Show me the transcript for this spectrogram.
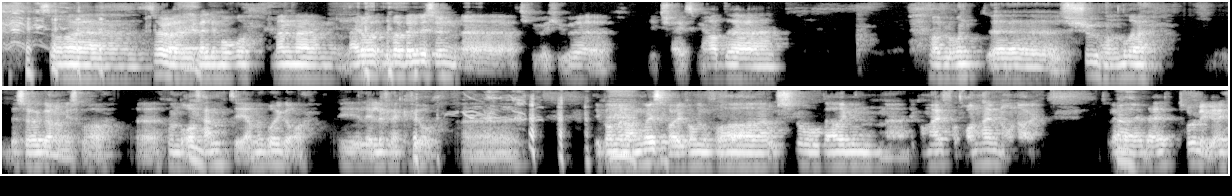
så, uh, så det var veldig moro. Men nei, det, var, det, var, veldig synd at 2020 gikk skeis. Vi hadde var vel rundt 700 besøkende vi skulle ha. 150 hjemmebryggere i lille Flekkefjord. De kommer langveisfra. De kommer fra Oslo, Bergen. De kommer helt fra Trondheim, noen av dem. Så det, det er utrolig gøy.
